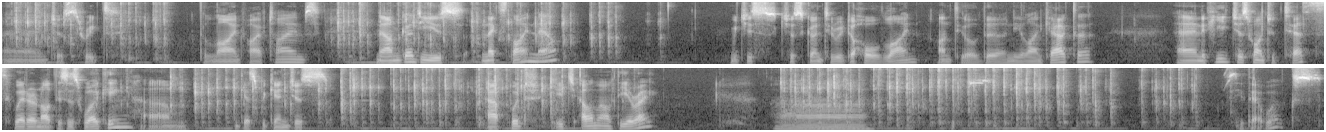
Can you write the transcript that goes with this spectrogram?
and just read the line five times. Now I'm going to use next line now which is just going to read the whole line until the new line character. And if you just want to test whether or not this is working, um, I guess we can just output each element of the array. Uh, see if that works.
